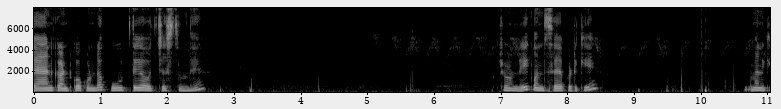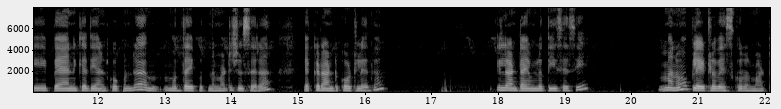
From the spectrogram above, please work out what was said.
ప్యాన్కి అంటుకోకుండా పూర్తిగా వచ్చేస్తుంది. చూడండి కొంతసేపటికి మనకి ప్యాన్కి అది అంటుకోకుండా ముద్ద అయిపోతుంది అనమాట చూసారా? ఎక్కడ అంటుకోవట్లేదు. ఇలాంటి టైంలో తీసేసి మనం ప్లేట్లో వేసుకోవాలన్నమాట.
